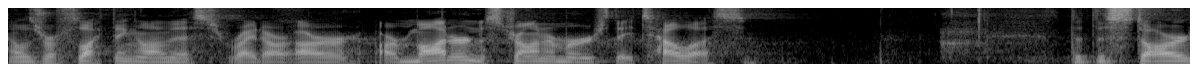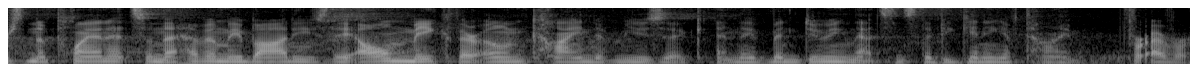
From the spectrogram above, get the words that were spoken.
I was reflecting on this, right? Our, our, our modern astronomers, they tell us that the stars and the planets and the heavenly bodies, they all make their own kind of music, and they've been doing that since the beginning of time, forever.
